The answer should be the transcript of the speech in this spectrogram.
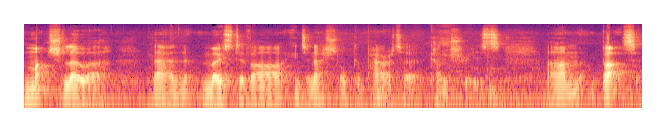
much lower than most of our international comparator countries. Um, but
